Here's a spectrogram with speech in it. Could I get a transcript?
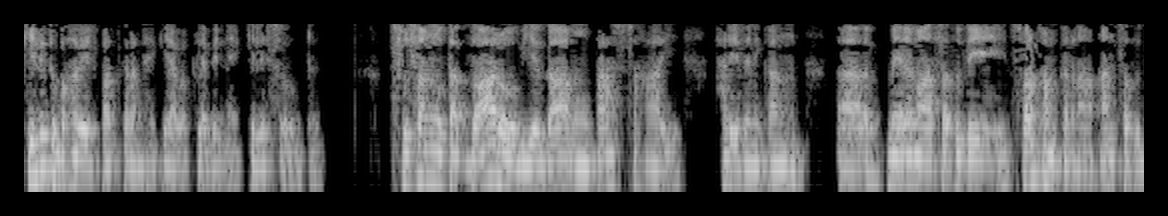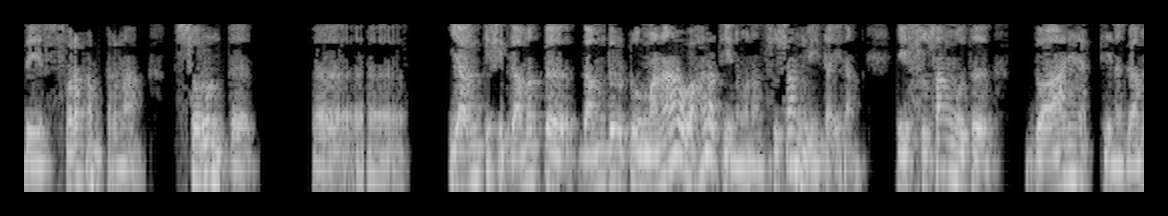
කිලිටු භාවයට පත් කරන්න හැකියාවක් ලැබෙන්නේ කෙලෙස් වලට. සුසංගත ద్వාරෝ විය ගාමෝ පරස්සහායි. හරියට නිකන් මෙරමා සතුදී ස්වරකම් කරන අන් සතුදී ස්වරකම් කරන සොරුන්ට යම් කිසි ගමක ගම්දොරටු මනාව වහලා තියෙනවා නම් සුසංවේතයි නම්. ඒ සුසංගත ద్వාරයක් තියෙන ගම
